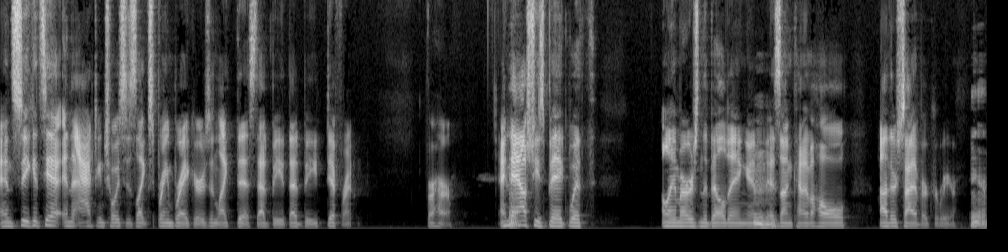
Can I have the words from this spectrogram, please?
And so you can see it in the acting choices like Spring Breakers and like this. That'd be that'd be different for her. And Yeah. now she's big with Only Murders in the Building and Mhm. is on kind of a whole other side of her career. Yeah.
